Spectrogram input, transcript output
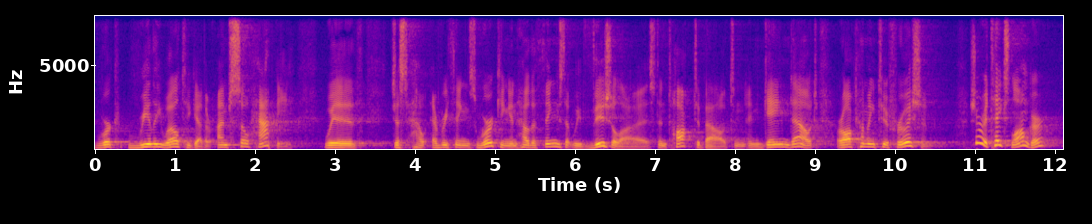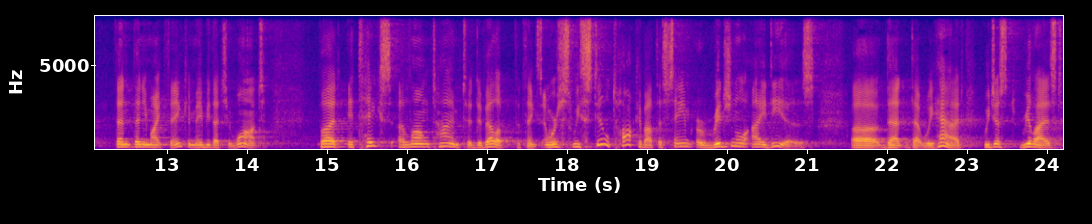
work really well together. I'm so happy with just how everything's working and how the things that we've visualized and talked about and, and gamed out are all coming to fruition. Sure, it takes longer than, than you might think and maybe that you want, but it takes a long time to develop the things. And we're, we still talk about the same original ideas uh, that, that we had. We just realized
